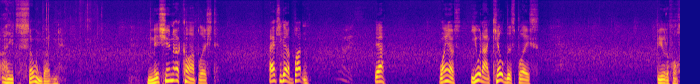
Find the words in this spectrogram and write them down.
I think it's a sewing button. Mission accomplished. I actually got a button. Yeah. Waynos, you and I killed this place. Beautiful.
